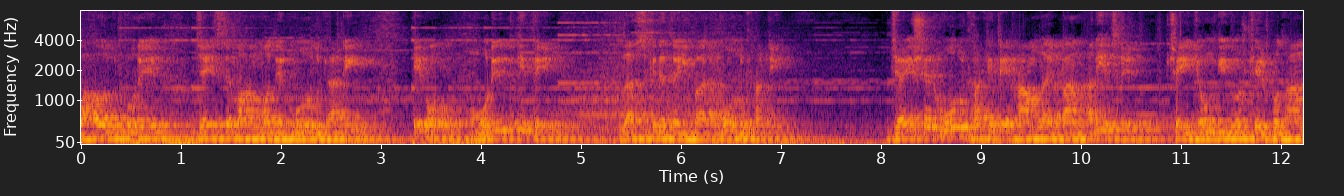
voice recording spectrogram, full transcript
বাহলপুরে জৈসে মোহাম্মদের মূল ঘাঁটি এবং মুরিদকিতে লস্করে তৈবার মূল ঘাঁটি। জৈশের মূল ঘাঁটিতে হামলায় প্রাণ হারিয়েছে সেই জঙ্গি গোষ্ঠীর প্রধান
